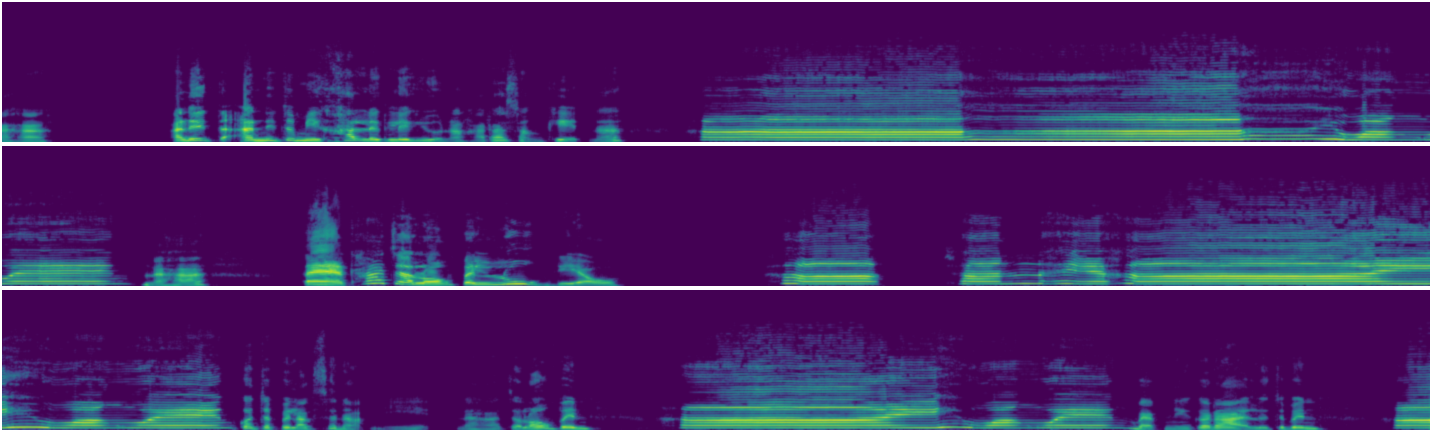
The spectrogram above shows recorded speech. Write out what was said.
นะคะ อันนี้ อันนี้จะมีขั้นเล็ก ๆ อยู่นะคะ ถ้าสังเกตนะหาย นะคะ แต่ถ้าจะร้องเป็นลูกเดียวหาฉันให้หายวางเวงก็จะเป็นลักษณะนี้นะคะ จะร้องเป็นหายวางเวงแบบนี้ก็ได้ หรือจะเป็นหา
